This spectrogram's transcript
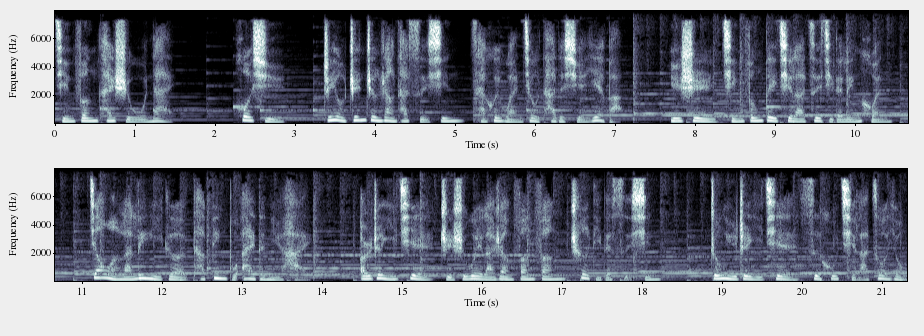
秦风开始无奈。或许，只有真正让他死心，才会挽救他的学业吧。于是，秦风背弃了自己的灵魂，交往了另一个他并不爱的女孩。而这一切，只是为了让芳芳彻底的死心。终于，这一切似乎起了作用，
